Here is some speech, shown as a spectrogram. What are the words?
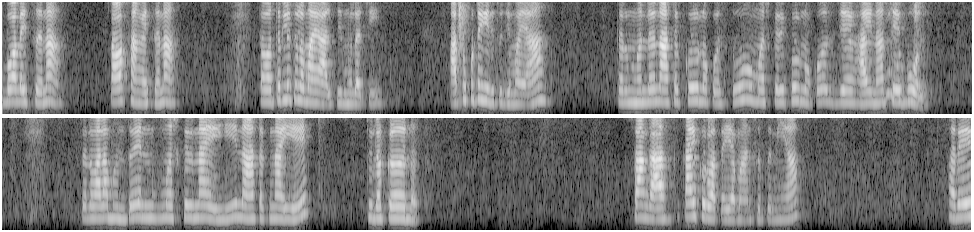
बोलायचं ना. तेव्हा सांगायचं ना. तेव्हा तर लय तुला माया आलती मुलाची. आता कुठे गेली तुझी माया? तर म्हणलं नाटक करू नकोस तू मस्करी करू नकोस जे आहे ना ते बोल. तर मला म्हणतोय मस्करी नाही ही नाटक नाही आहे तुला कळणच सांगा काय करू आता या माणसाचं मी या अरे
